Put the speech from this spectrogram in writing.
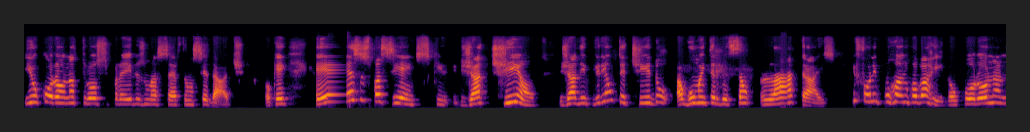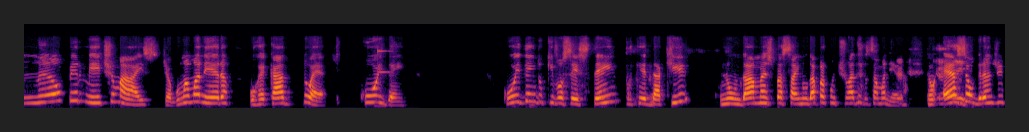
e o corona trouxe para eles uma certa ansiedade, ok? Esses pacientes que já tinham, já deveriam ter tido alguma intervenção lá atrás e foram empurrando com a barriga. O corona não permite mais, de alguma maneira, o recado é: cuidem, cuidem do que vocês têm, porque daqui não dá mais para sair, não dá para continuar dessa maneira. Então, esse é o grande.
